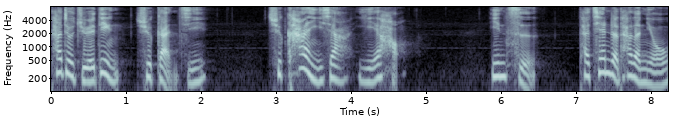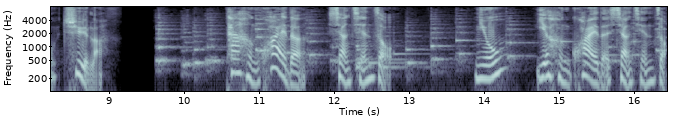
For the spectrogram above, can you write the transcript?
他就决定去赶集，去看一下也好。因此，他牵着他的牛去了。他很快的。向前走，牛也很快地向前走。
